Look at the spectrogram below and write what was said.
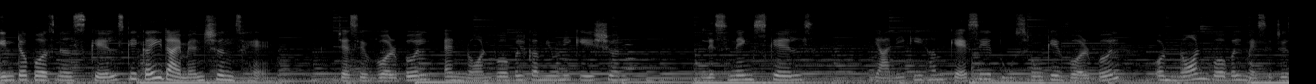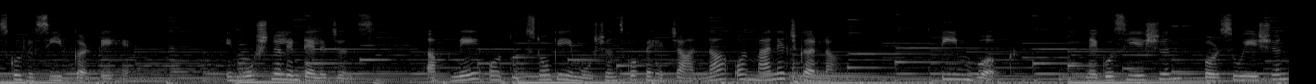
इंटरपर्सनल स्किल्स के कई डायमेंशंस हैं, जैसे verbal and non verbal communication listening skills यानी कि हम कैसे दूसरों के वर्बल और नॉन वर्बल मैसेजेस को रिसीव करते हैं। इमोशनल इंटेलिजेंस अपने और दूसरों के इमोशंस को पहचानना और मैनेज करना। टीम वर्क नेगोशिएशन परसुएशन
